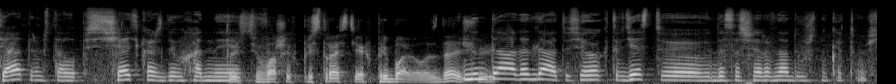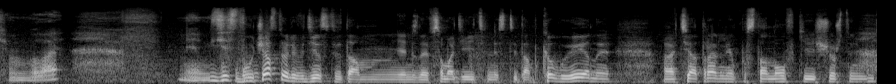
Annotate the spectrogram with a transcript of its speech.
театром, стала посещать каждые выходные. То есть в ваших пристрастиях прибавилось, да? еще Ну и- да, да, да. То есть я как-то в детстве достаточно равнодушна к этому всему была. Э, Вы участвовали в детстве, там, я не знаю, в самодеятельности, там, КВНы, а, театральные постановки, еще что-нибудь?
